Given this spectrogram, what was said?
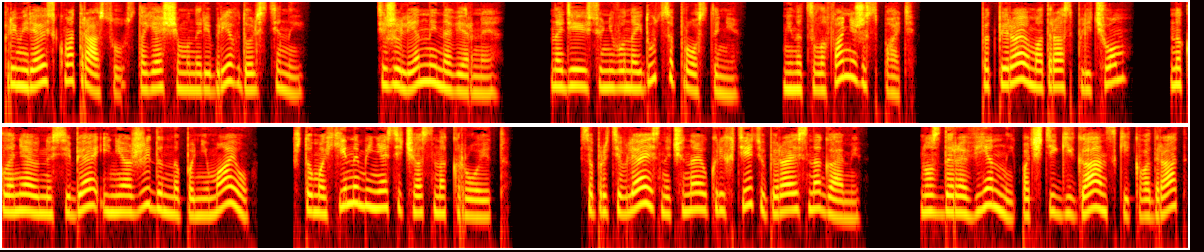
Примеряюсь к матрасу, стоящему на ребре вдоль стены. Тяжеленный, наверное. Надеюсь, у него найдутся простыни. Не на целлофане же спать. Подпираю матрас плечом, наклоняю на себя и неожиданно понимаю, что махина меня сейчас накроет. Сопротивляясь, начинаю кряхтеть, упираясь ногами. Но здоровенный, почти гигантский квадрат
